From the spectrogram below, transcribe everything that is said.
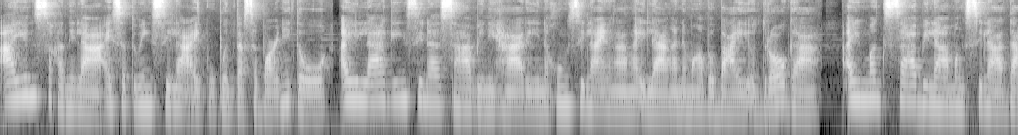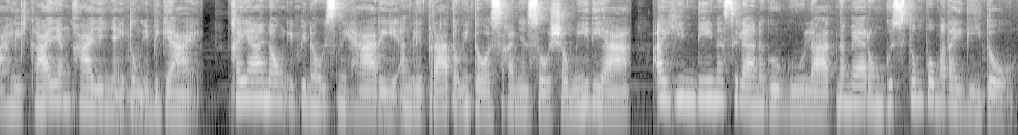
Ayon sa kanila ay sa tuwing sila ay pupunta sa bar nito ay laging sinasabi ni Harry na kung sila ay nangangailangan ng mga babae o droga ay magsabi lamang sila dahil kayang-kaya niya itong ibigay. Kaya noong ipinost ni Harry ang litratong ito sa kanyang social media ay hindi na sila nagugulat na merong gustong pumatay dito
